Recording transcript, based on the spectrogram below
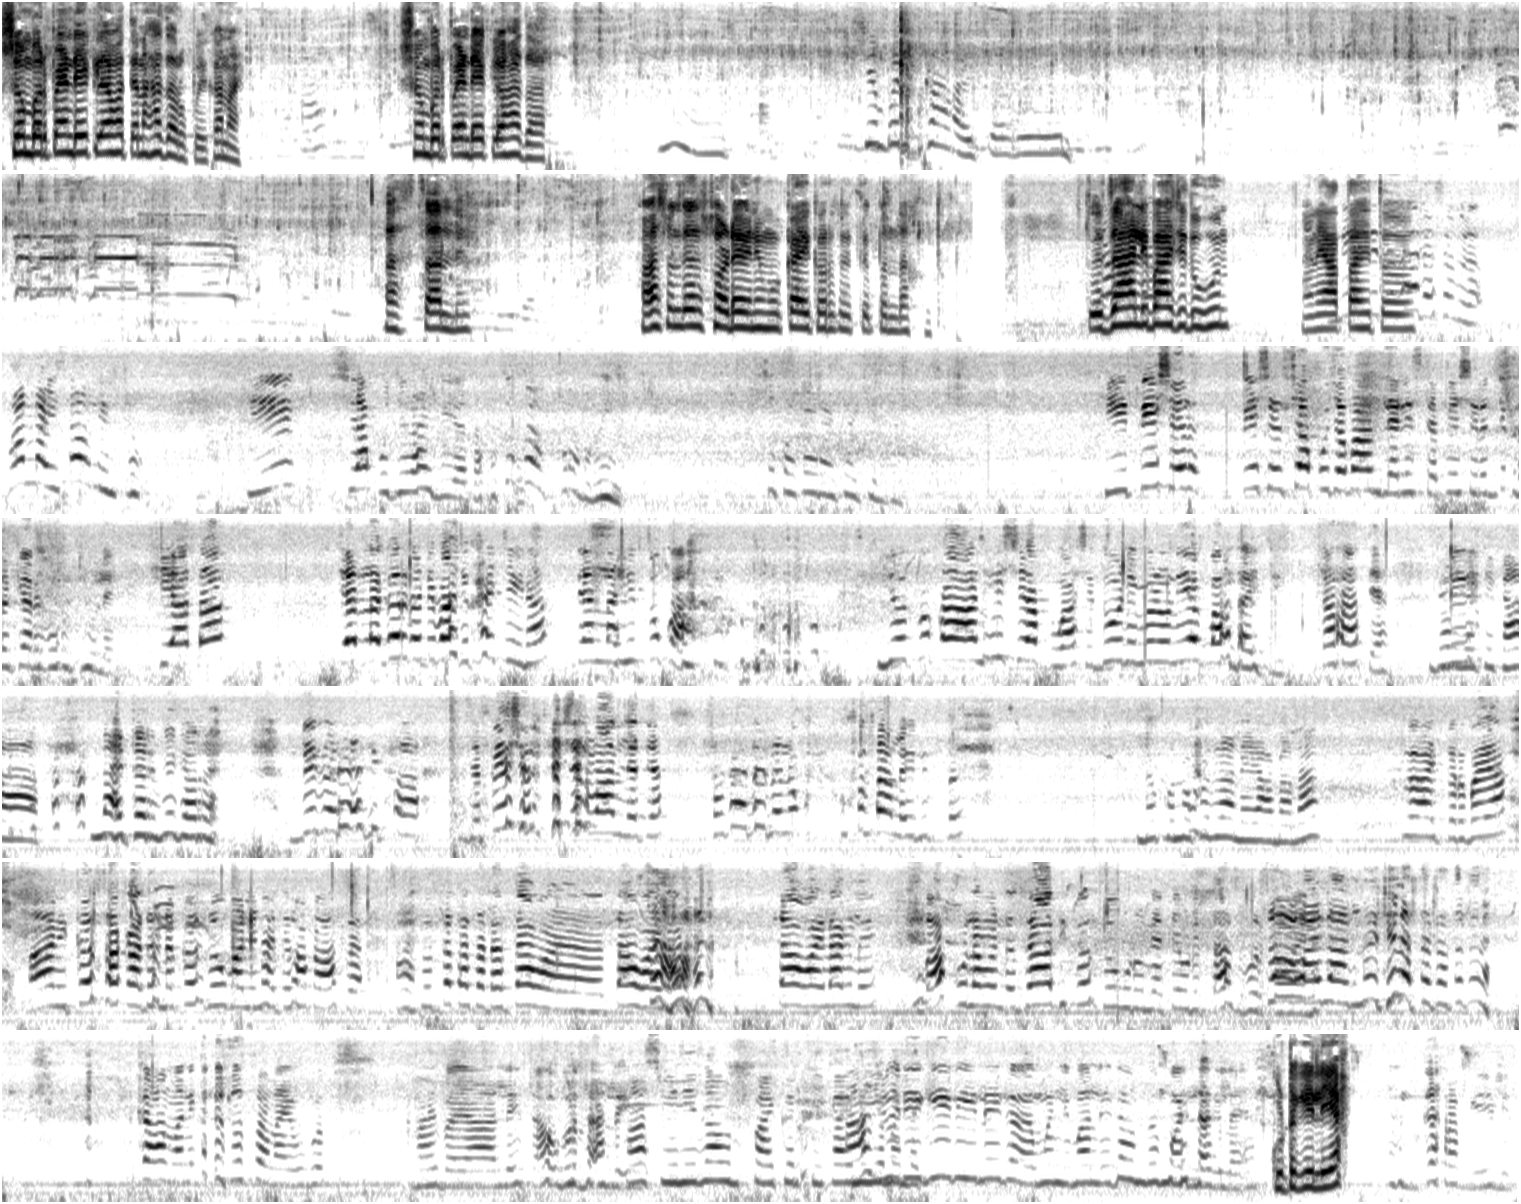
शंभर पेंड्या ऐकल्या होत्या ना हजार रुपये का नाही शंभर पेंड्या ऐकल्या हजार असं चाललंय असून द्या थोड्या वेळाने मग काय करतोय ते पण दाखवतो तो झाली भाजी धुवून आणि आता इथं हा ही राहिली आता चुका काढायचा ही पेशल पेशल शापूच्या बांधल्या नुसत्या पेशल तिकडे कॅरेट भरून ठेवलंय. ही आता त्यांना गरगटी भाजी खायची ना त्यांना ही चुका. ही चुका आणि ही शापू अशी दोन्ही मिळून एक बांधायची. करा त्या खा नाहीतर बिगर. बिगर ह्याची खा. म्हणजे पेशल पेशल बांधल्या त्या. सकाळ नको नको झालंय नुसतं. नको नको झालंय आम्हाला. काय तर बाया. आणि कर सकाळ कर्ज उगाली नाही तर हो का असं असं तटा तटा तावा तावाय लागले. बापूला म्हणतात जा आधी कर्ज उघडून या तेवढी तासभर तावाय लागले. तिला कामाने कर्ज नाही उग काय बाया लयच अवघड झालंय. अश्विनी जाऊन काय करते काय अश्विनी गेली लय गा- म्हणजे मला लय घाम घाम व्हायला लागलाय. कुठं गेली या? घरात गेली.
